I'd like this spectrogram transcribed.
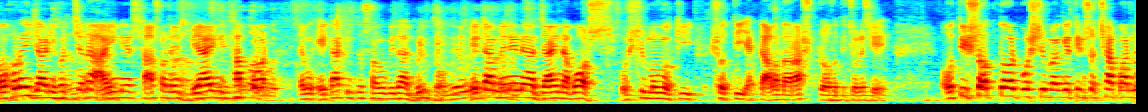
কখনোই জারি হচ্ছে না। আইনের শাসনের বেআইনি থাপ্পড় এবং এটা কিন্তু সংবিধান বিরুদ্ধ। এটা মেনে নেওয়া যায় না, বস। পশ্চিমবঙ্গ কি সত্যি একটা আলাদা রাষ্ট্র হতে চলেছে? অতি সত্তর, পশ্চিমবঙ্গে তিনশো ছাপান্ন,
